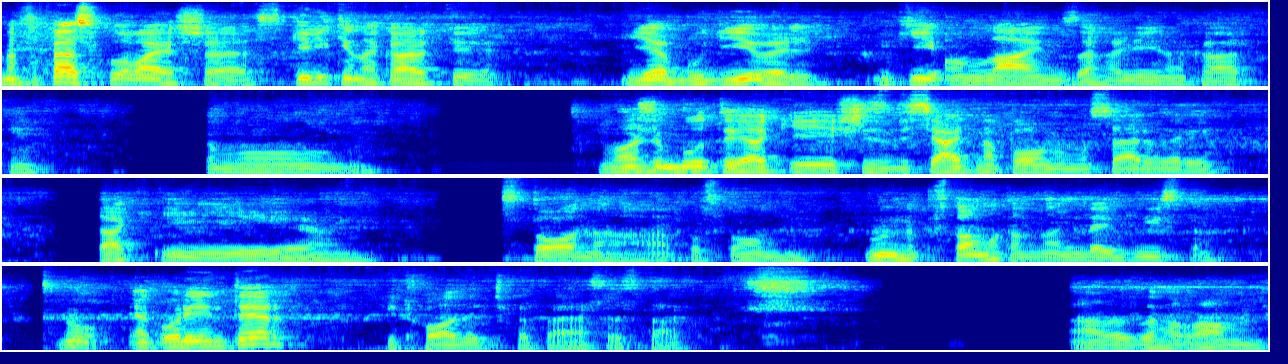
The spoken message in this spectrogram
на FPS впливає ще скільки на карті є будівель, який онлайн взагалі на карті. Тому може бути як і 60 на повному сервері, так і 100 на пустому. Ну, не пустому, там на людей 200. Ну, як орієнтир підходить FPS, ось так. Але загалом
